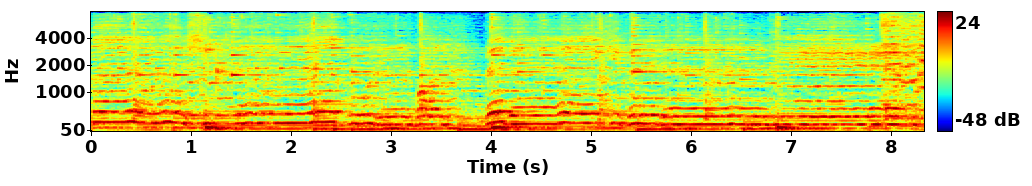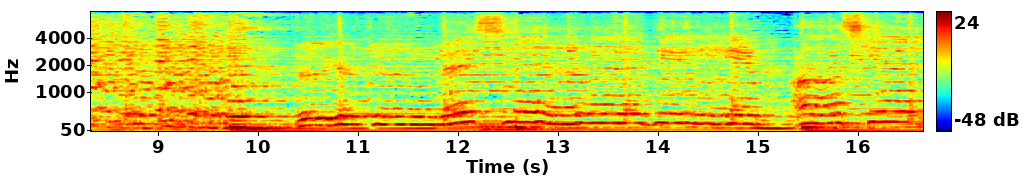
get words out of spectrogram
beşikte kurban Bebek beledi Büyüttüm besledim Asker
